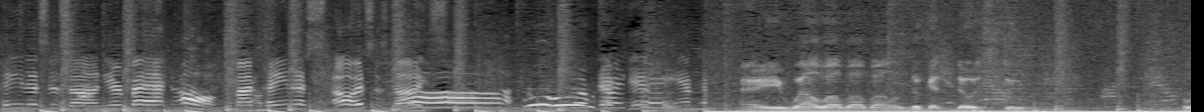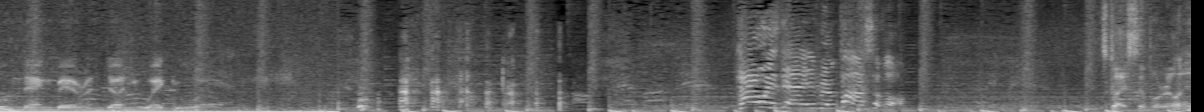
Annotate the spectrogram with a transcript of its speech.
penis is on your back. Oh! My penis. Oh, this is nice. Ah. Woohoo! Hey, well, well, well, well, look at those two. Boom Dang Bear and Johnny Wacky quite simple, really.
